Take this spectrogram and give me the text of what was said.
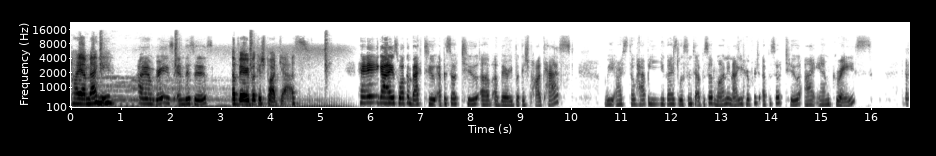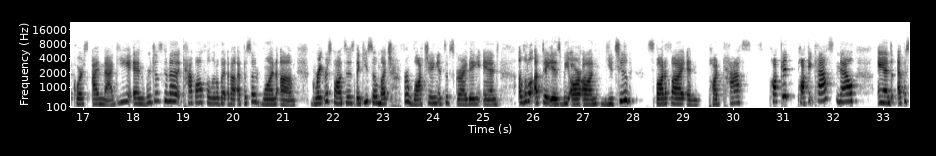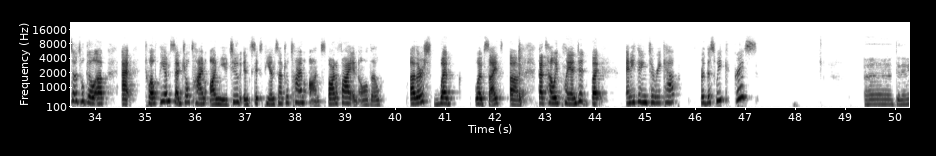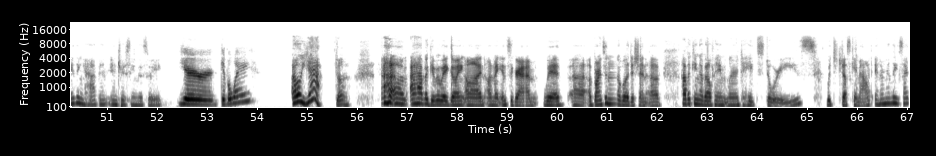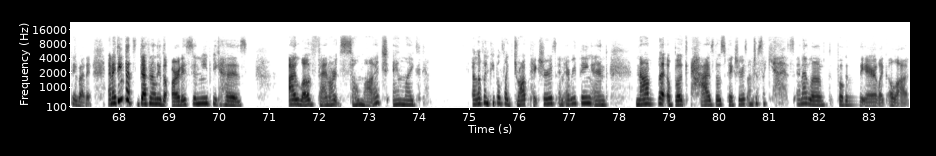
Hi, I'm Maggie. Hi, I'm Grace, and this is a very bookish podcast. Hey guys, welcome back to episode two of a very bookish podcast. We are so happy you guys listened to episode one, and now you're here for episode two. I am Grace. And of course, I'm Maggie, and we're just gonna cap off a little bit about episode one. Um, great responses. Thank you so much for watching and subscribing. And a little update is we are on YouTube, Spotify, and podcasts, Pocket, Pocket Cast now. And episodes will go up at 12 p.m. Central Time on YouTube and 6 p.m. Central Time on Spotify and all the other web websites. Um, that's how we planned it. But anything to recap for this week, Grace? Uh, did anything happen interesting this week? Your giveaway? Oh yeah, duh. Um, I have a giveaway going on on my Instagram with uh, a Barnes and Noble edition of How the King of Elfhame Learned to Hate Stories, which just came out, and I'm really excited about it. And I think that's definitely the artist in me because I love fan art so much, and like I love when people like draw pictures and everything. And now that a book has those pictures, I'm just like yes. And I loved Folk of the Air like a lot.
